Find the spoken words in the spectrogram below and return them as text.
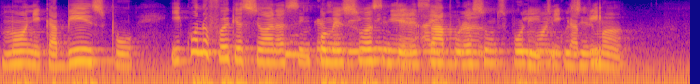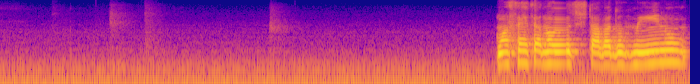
Mônica Bispo e quando foi que a senhora assim, começou a se quem é a interessar por assuntos políticos, Mônica irmã? Uma certa noite eu estava dormindo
